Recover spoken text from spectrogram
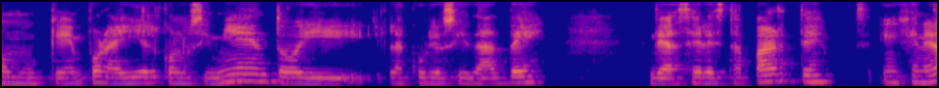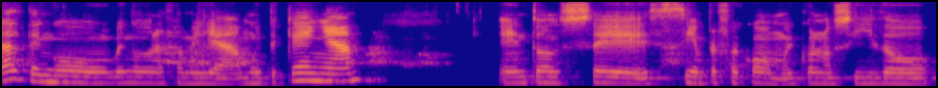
como que por ahí el conocimiento y la curiosidad de, de hacer esta parte. En general tengo, vengo de una familia muy pequeña, entonces siempre fue como muy conocido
